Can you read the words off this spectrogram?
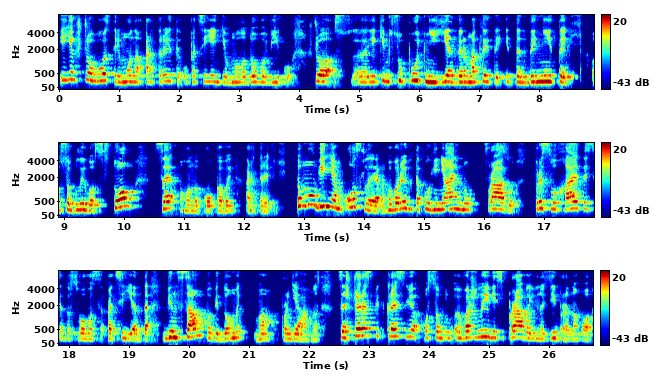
І якщо гострі моноартрити у пацієнтів молодого віку, що, е, яким супутні є дерматити і тендиніти, особливо стоп, це гонококовий артрит. Тому Вільям Ослеєр говорив таку геніальну фразу: прислухайтеся до свого пацієнта, він сам повідомить вам про діагноз. Це ще раз підкреслює особ... важливість правильно зібраного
